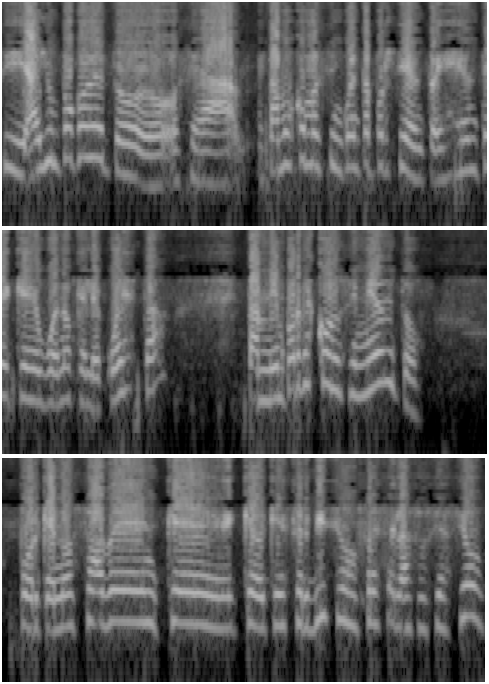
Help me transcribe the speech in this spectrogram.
Sí, hay un poco de todo, o sea, estamos como el 50%, hay gente que, bueno, que le cuesta, también por desconocimiento, porque no saben qué, qué, servicios ofrece la asociación.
